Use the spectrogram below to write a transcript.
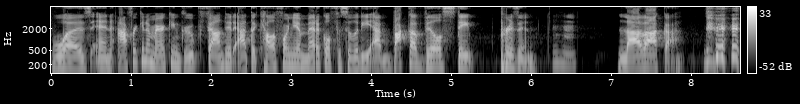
was an African American group founded at the California Medical Facility at Vacaville State Prison. La Vaca.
